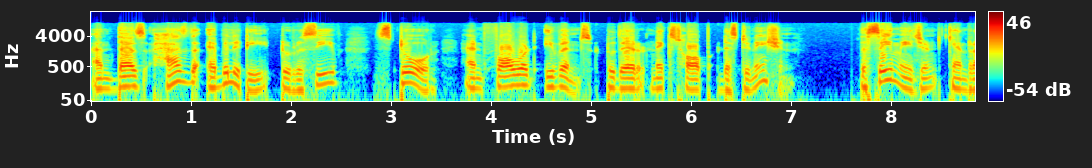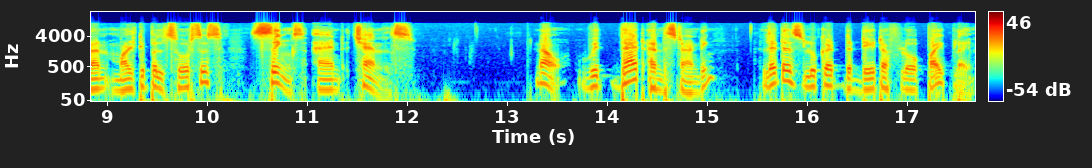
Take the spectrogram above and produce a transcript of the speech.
and thus has the ability to receive, store and forward events to their next hop destination. The same agent can run multiple sources, sinks and channels. Now with that understanding, let us look at the data flow pipeline.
